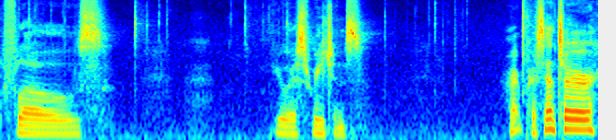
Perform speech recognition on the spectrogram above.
flows US regions. All right, press enter.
